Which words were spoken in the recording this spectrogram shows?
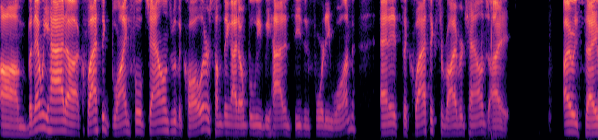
Um, but then we had a classic blindfold challenge with a caller, something I don't believe we had in season 41. And it's a classic survivor challenge. I I always say,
